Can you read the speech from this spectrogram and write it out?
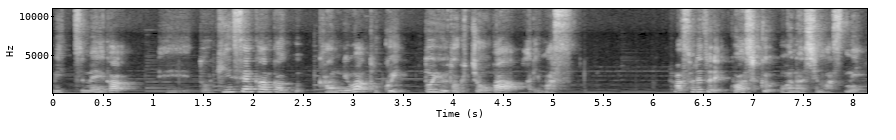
3つ目がえーと、金銭感覚管理は得意という特徴があります。まあ、それぞれ詳しくお話しますね。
